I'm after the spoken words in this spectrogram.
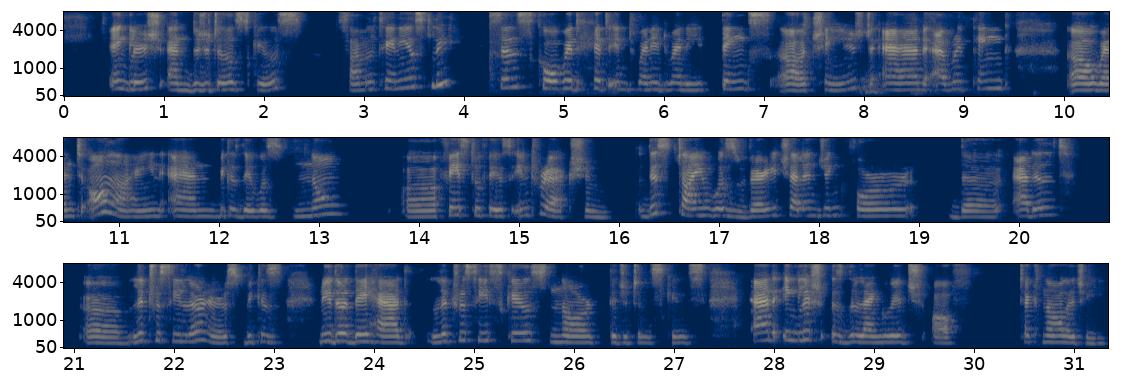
english and digital skills simultaneously since COVID hit in 2020, things uh, changed and everything uh, went online. And because there was no face to face interaction, this time was very challenging for the adult uh, literacy learners because neither they had literacy skills nor digital skills. And English is the language of technology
